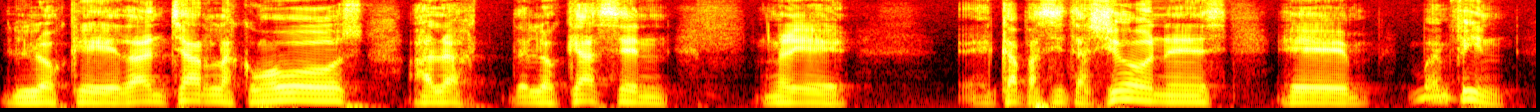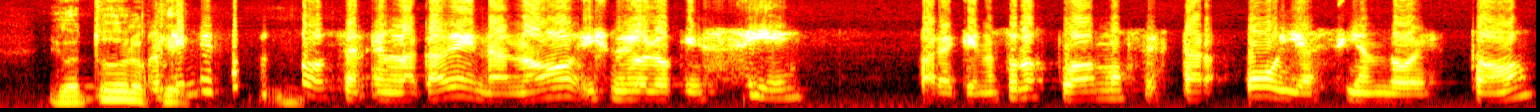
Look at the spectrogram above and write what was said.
los que dan charlas como vos, a las, de los que hacen eh, eh, capacitaciones, eh, en fin, digo, todo lo que... En, en la cadena, ¿no? Y yo digo, lo que sí, para que nosotros podamos estar hoy haciendo esto,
